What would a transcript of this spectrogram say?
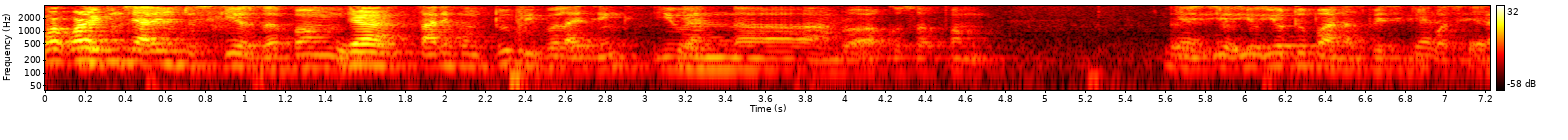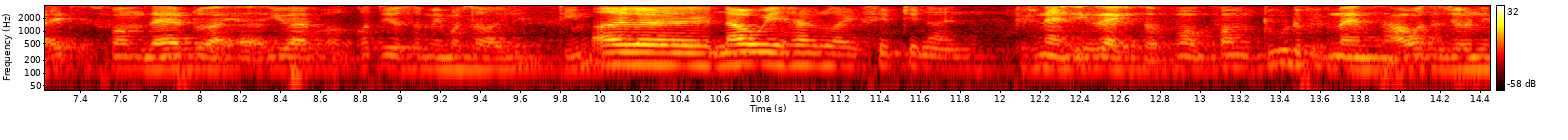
what, what has been challenging to scale, sir? From Yeah. starting from two people, I think you Yeah. and uh, अर्को sir from Yeah. your, your, your two partners basically, Yes, पछि, yes, right? yes. From there to uh, you have uh, कति जस्तो members छ अहिले team? I'll, uh, now we have like 59 59 exactly. So from from two to 59, so how has the journey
